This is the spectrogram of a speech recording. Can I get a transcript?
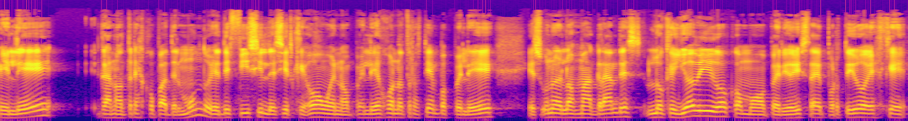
Pelé ganó tres Copas del Mundo y es difícil decir que, oh, bueno, Pelé jugó en otros tiempos, Pelé es uno de los más grandes. Lo que yo digo como periodista deportivo es que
